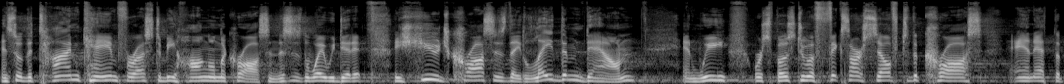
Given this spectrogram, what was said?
And so the time came for us to be hung on the cross. And this is the way we did it. These huge crosses, they laid them down, and we were supposed to affix ourselves to the cross. And at the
